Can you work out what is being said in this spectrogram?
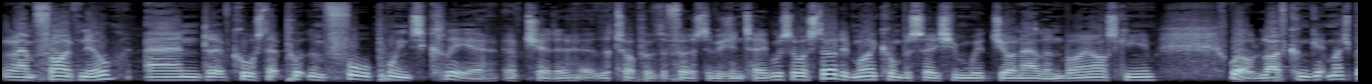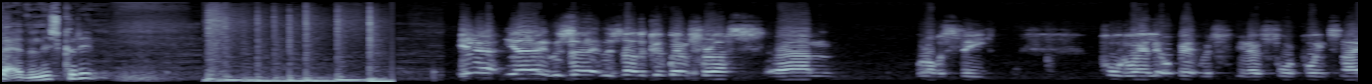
Um, 5 um, 0, and of course that put them four points clear of Cheddar at the top of the First Division table. So I started my conversation with John Allen by asking him, well, life couldn't get much better than this, could it? Yeah, it was uh, it was another good win for us. Um, we're obviously pulled away a little bit with you know four points now,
